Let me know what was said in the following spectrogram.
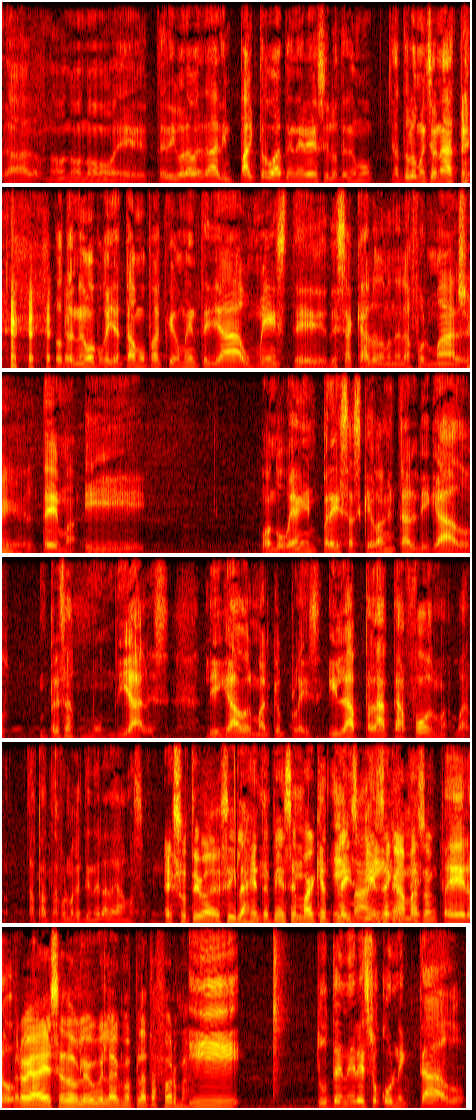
Claro, no, no, no. Eh, te digo la verdad, el impacto que va a tener eso, y lo tenemos, ya tú lo mencionaste, lo tenemos porque ya estamos prácticamente ya un mes de, de sacarlo de manera formal el tema. Y cuando vean empresas que van a estar ligados, empresas mundiales, ligados al marketplace, y la plataforma, bueno, la plataforma que tiene la de Amazon. Eso te iba a decir. La gente piensa en Marketplace, piensa en Amazon, pero, pero ASW es la misma plataforma. Y tú tener eso conectado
